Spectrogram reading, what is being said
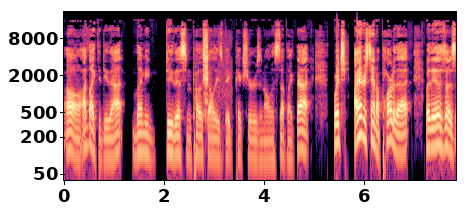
Oh i'd like to do that. Let me do this and post all these big pictures and all this stuff like that which i understand a part of that but the other is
